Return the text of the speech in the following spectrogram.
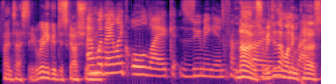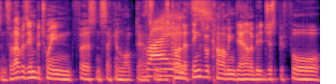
fantastic. Really good discussion. And were they like all like zooming in from? No, so we did that one in right. person. So that was in between first and second lockdown. Right. So it was kind of things were calming down a bit just before,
